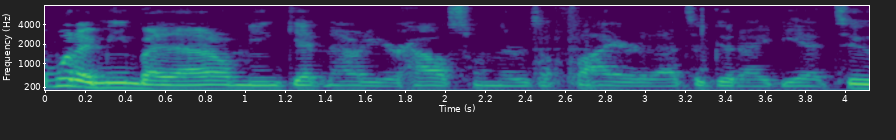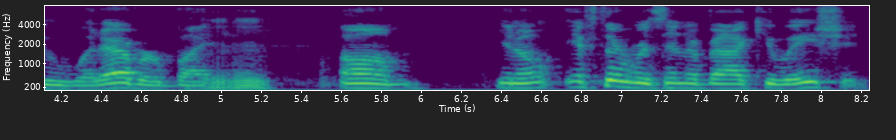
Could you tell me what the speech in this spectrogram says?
and what I mean by that, I don't mean getting out of your house when there's a fire. That's a good idea too. Whatever, but Mm-hmm. um, you know, if there was an evacuation,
